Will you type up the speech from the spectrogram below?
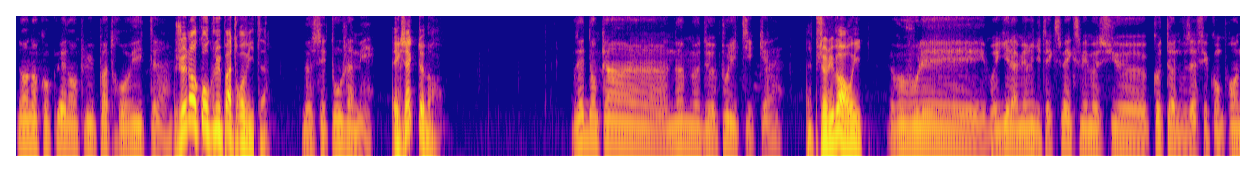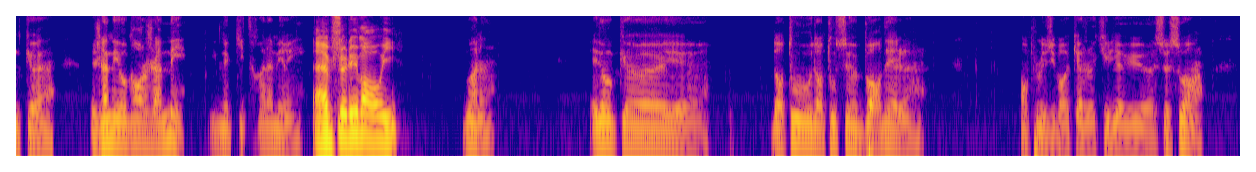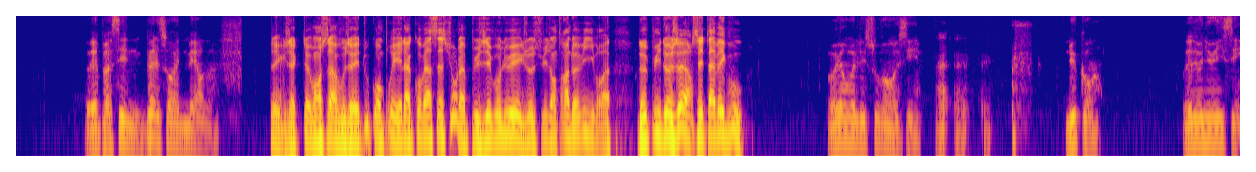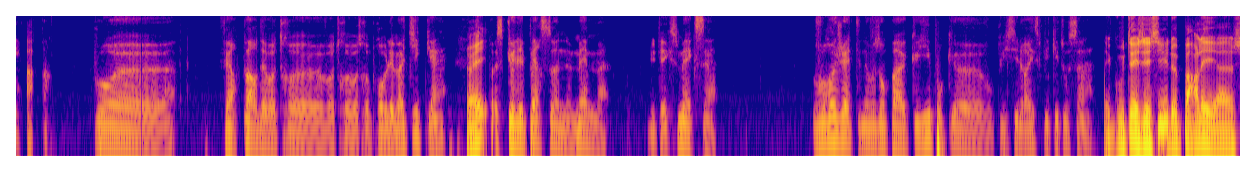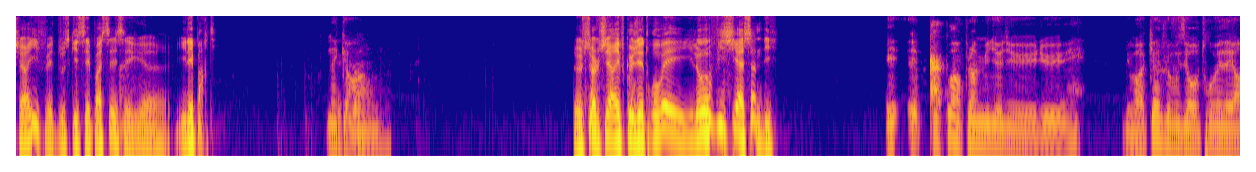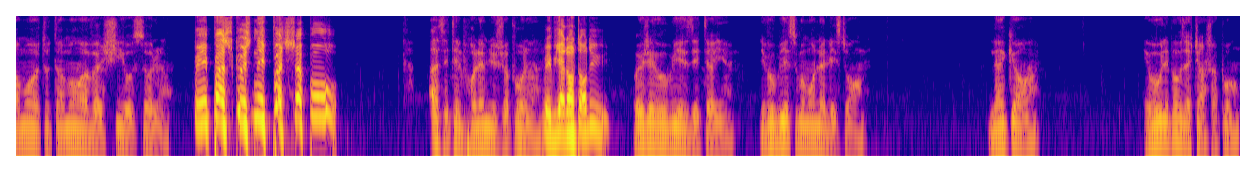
Non, n'en concluez non plus pas trop vite. Je n'en conclus pas trop vite. Ne sait-on jamais. Exactement. Vous êtes donc un homme de politique. Absolument, oui. Vous voulez briguer la mairie du Tex-Mex, mais monsieur Cotton vous a fait comprendre que jamais au grand jamais il ne quittera la mairie. Absolument, oui. Voilà. Et donc, euh, euh, dans, tout, dans tout ce bordel, en plus du braquage qu'il y a eu euh, ce soir, vous avez passé une belle soirée de merde. C'est exactement ça, vous avez tout compris. Et la conversation la plus évoluée que je suis en train de vivre depuis deux heures, c'est avec vous. Oui, on me le dit souvent aussi. Du coup, vous êtes venu ici pour euh, faire part de votre, euh, votre, votre problématique. Oui. Parce que les personnes même du Tex-Mex vous rejettent et ne vous ont pas accueilli pour que vous puissiez leur expliquer tout ça. Écoutez, j'ai essayé de parler à un shérif et tout ce qui s'est passé, c'est qu'il est parti. D'accord. Le seul shérif que j'ai trouvé, il est officier à samedi. Et, et pourquoi en plein milieu du, du, du braquage, je vous ai retrouvé derrière moi totalement avachi au sol Mais parce que je n'ai pas de chapeau Ah, c'était le problème du chapeau, là. Mais bien entendu Oui, j'avais oublié ce détail. J'avais oublié ce moment-là de l'histoire. D'accord. Et vous voulez pas vous acheter un chapeau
